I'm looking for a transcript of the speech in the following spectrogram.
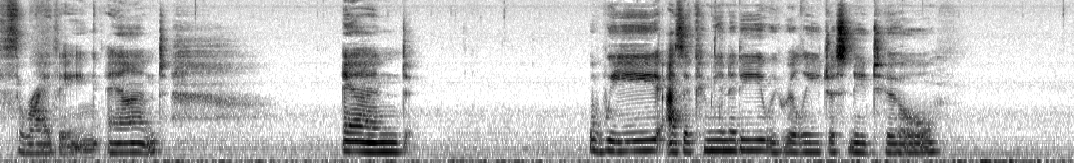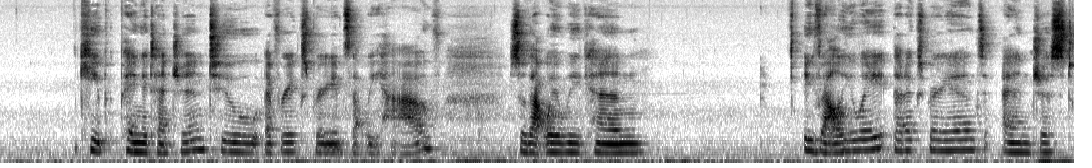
thriving. And and we as a community we really just need to keep paying attention to every experience that we have so that way we can evaluate that experience and just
